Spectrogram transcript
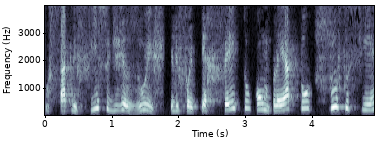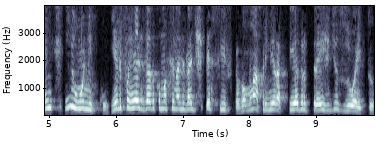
o sacrifício de Jesus, ele foi perfeito, completo, suficiente e único. E ele foi realizado com uma finalidade específica. Vamos lá, 1 Pedro 3:18.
